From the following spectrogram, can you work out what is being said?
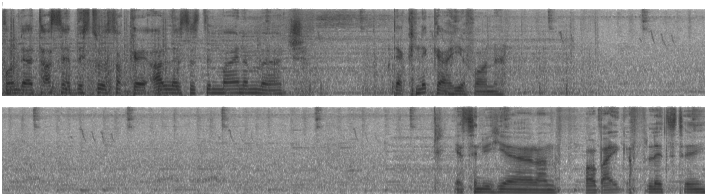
Von der Tasse bis zur Socke, alles ist in meinem Merch. Der Knicker hier vorne. Jetzt sind wir hier or bei Geflitzte.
